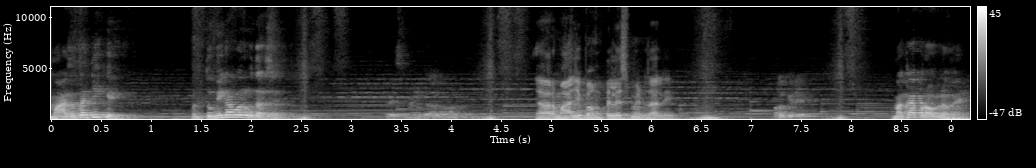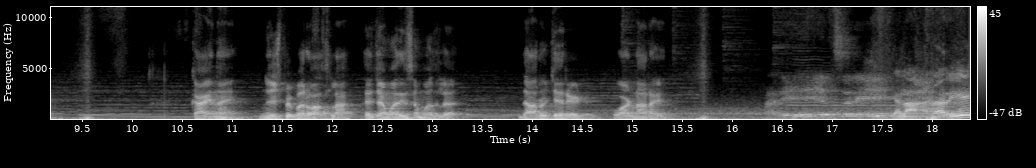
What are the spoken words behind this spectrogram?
माझं तर ठीक आहे. पण तुम्ही का बरं उदास आहे? प्लेसमेंट झालं माझं. यार माझी पण प्लेसमेंट झाली. मग रे मग काय प्रॉब्लेम आहे? काय नाही न्यूजपेपर वाचला त्याच्यामध्ये समजलं दारूचे रेट वाढणार आहेत. अरे याचं रे याला आणणार रे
